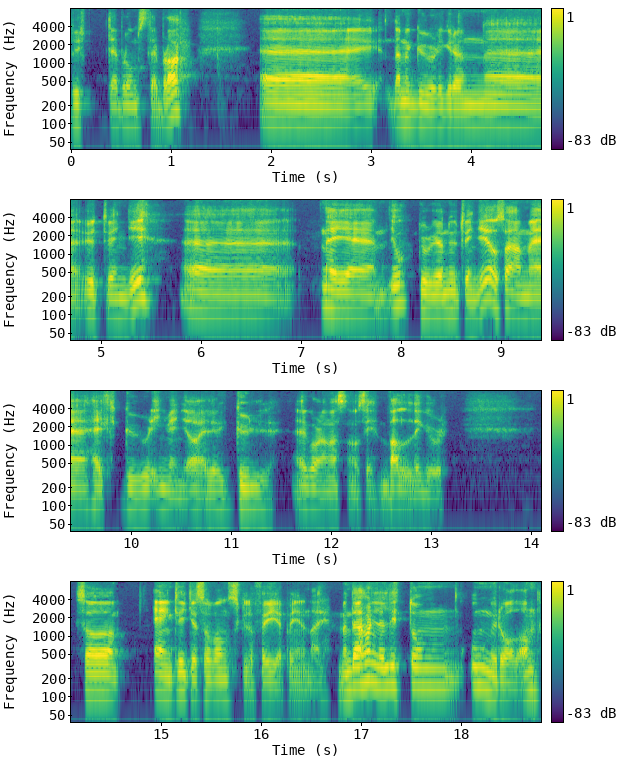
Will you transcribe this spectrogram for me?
butte blomsterblad. Eh, de er gulgrønn eh, utvendig. Eh, nei, jo, jo, gulgrønn utvendig, og så er de helt gul innvendig, da, eller gull, går det nesten å si. Veldig gul. Så egentlig ikke så vanskelig å få øye på den der. Men det handler litt om områdene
